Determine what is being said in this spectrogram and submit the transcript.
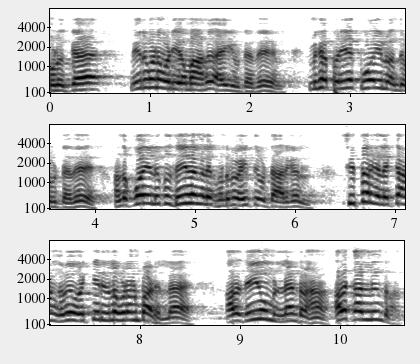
முழுக்க நிறுவன வடிவமாக ஆகிவிட்டது. மிகப்பெரிய கோயில் வந்து விட்டது அந்த கோயிலுக்குள் தெய்வங்களை கொண்டு போய் வைத்து விட்டார்கள். சித்தர்களுக்கு அங்கே போய் வைக்கிறதுல உடன்பாடு இல்லை. அது தெய்வம் இல்லைன்றான். அதை கல்லுன்றான்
